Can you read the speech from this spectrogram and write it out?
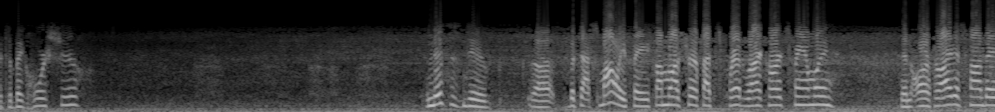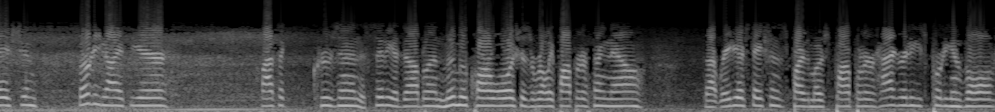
It's a big horseshoe. And this is new. Uh, but that smiley face, I'm not sure if that's Fred Reichardt's family. Then Arthritis Foundation, 39th year. Classic Cruising, the city of Dublin. Moo Moo Car Wash is a really popular thing now. That radio station is probably the most popular. Hagerty's pretty involved.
